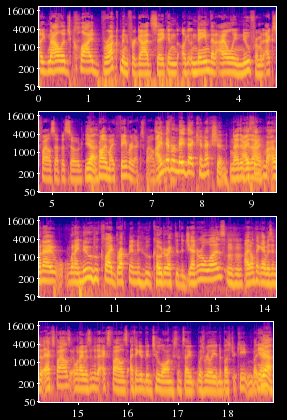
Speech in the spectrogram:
acknowledge Clyde Bruckman for God's sake, and a name that I only knew from an X Files episode. Yeah. probably my favorite X Files. I never made that connection. Neither I did think I. My, when I when I knew who Clyde Bruckman, who co-directed the General, was, Mm-hmm. I don't think I was into the X Files. And when I was into the X Files, I think it'd been too long since I was really into Buster Keaton. But yeah, Yeah.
